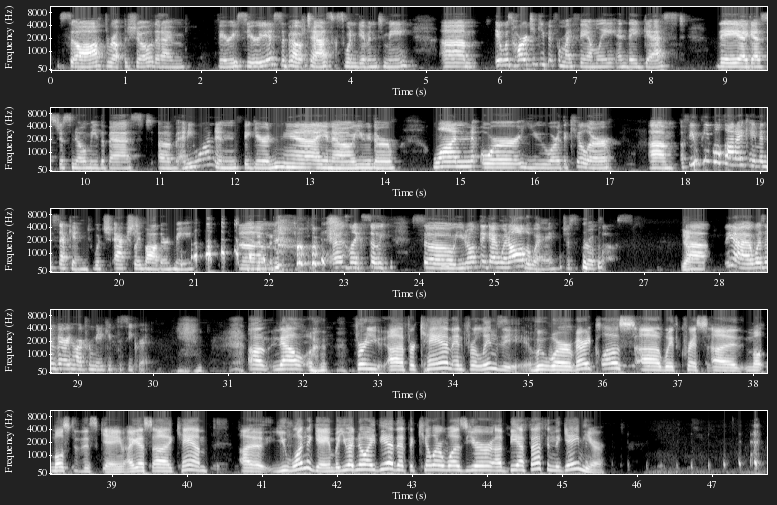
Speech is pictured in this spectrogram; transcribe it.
saw throughout the show that I'm very serious about tasks when given to me. Um, it was hard to keep it from my family, and they guessed. They, I guess, just know me the best of anyone and figured, yeah, you know, you either won or you are the killer. Um, a few people thought I came in second, which actually bothered me. Um, I was like, so, so you don't think I went all the way? Just real close. Yeah. Uh, yeah, it wasn't very hard for me to keep the secret. Um, now, for you, uh, for Kam and for Lindsey, who were very close uh, with Cris uh, mo- most of this game, I guess uh, Kam, uh, you won the game, but you had no idea that the killer was your uh, BFF in the game here.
